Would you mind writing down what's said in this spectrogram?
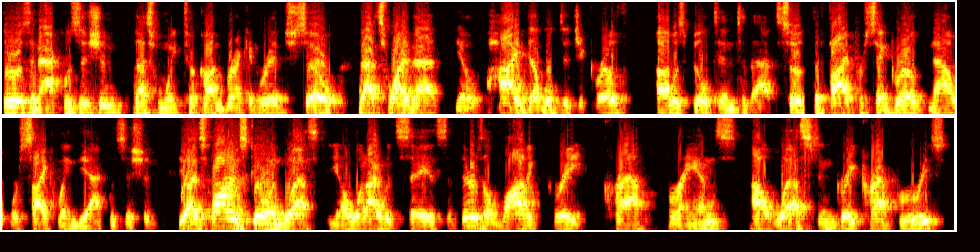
there was an acquisition. That's when we took on Breckenridge. So that's why that you know high double digit growth uh, was built into that. So the five percent growth now we're cycling the acquisition. You know, as far as going west, you know what I would say is that there's a lot of great craft brands out west and great craft breweries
